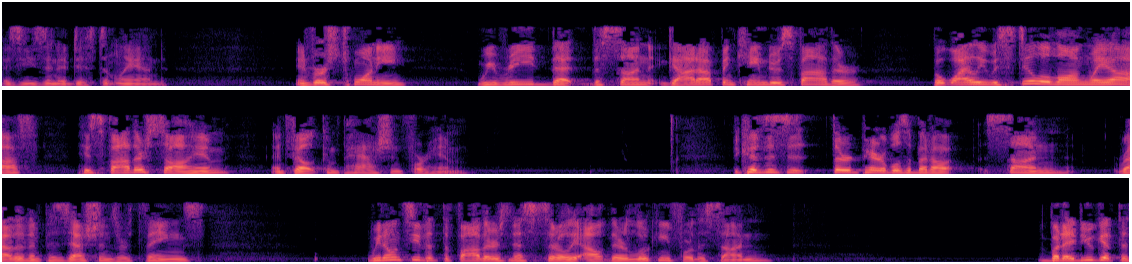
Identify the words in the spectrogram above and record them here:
as he's in a distant land. In verse 20, we read that the son got up and came to his father, but while he was still a long way off, his father saw him and felt compassion for him. Because this is, third parable is about a son rather than possessions or things, we don't see that the father is necessarily out there looking for the son. But I do get the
